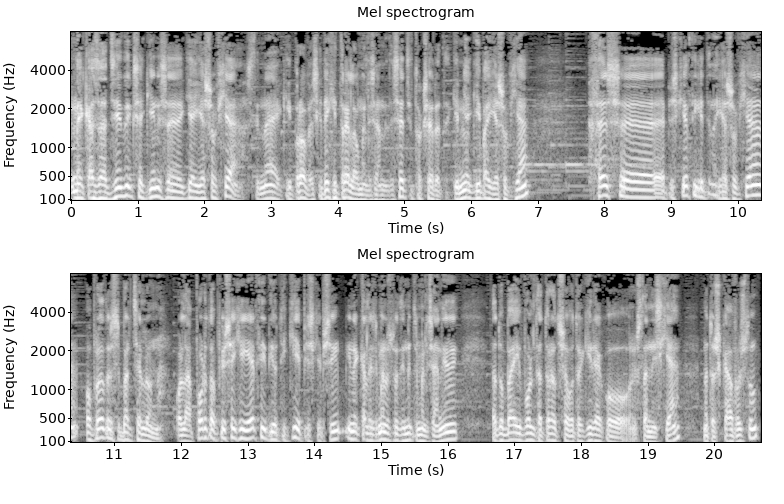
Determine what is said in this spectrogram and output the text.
Με, με Καζατζίδη ξεκίνησε και η Αγία Σοφιά στην ΑΕΚ, η πρόβες, γιατί έχει τρέλα ο Μελισανίδης, έτσι το ξέρετε. Και μια και είπα Αγία Σοφιά, χθες ε, επισκέφθηκε την Αγία Σοφιά ο πρόεδρος της Μπαρτσελώνα. Ο Λαπόρτα, ο οποίος έχει έρθει ιδιωτική επίσκεψη, είναι καλεσμένος του Δημήτρη Μελισανίδη, θα τον πάει η βόλτα τώρα το Σαββατοκύριακο στα νησιά με το σκάφος του.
